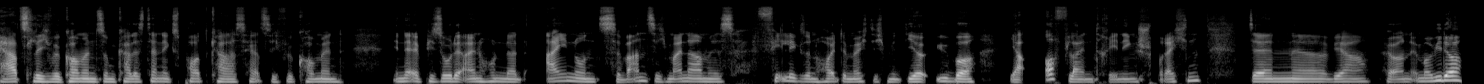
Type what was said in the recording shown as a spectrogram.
Herzlich willkommen zum Calisthenics Podcast. Herzlich willkommen in der Episode 121. Mein Name ist Felix und heute möchte ich mit dir über ja, Offline-Training sprechen, denn äh, wir hören immer wieder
